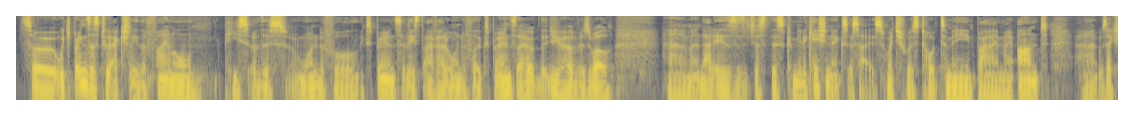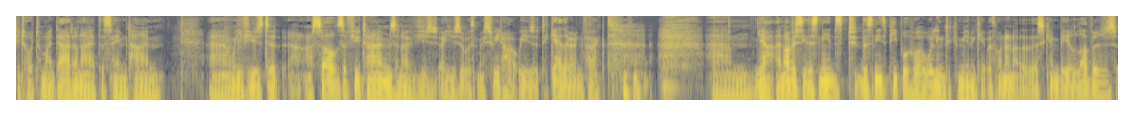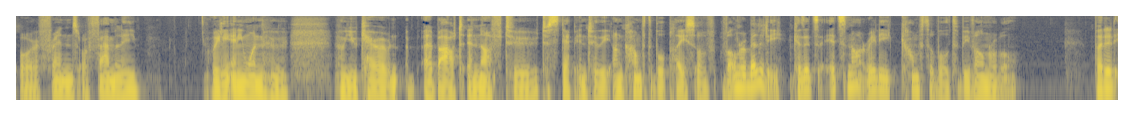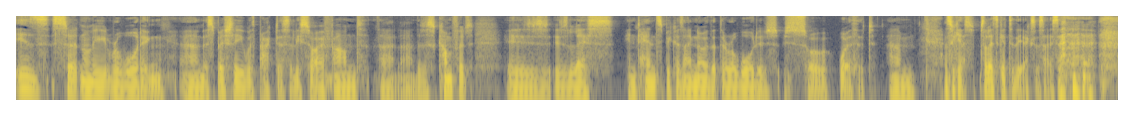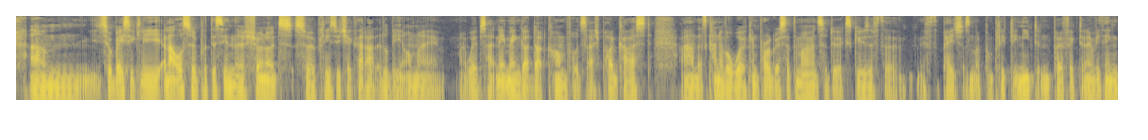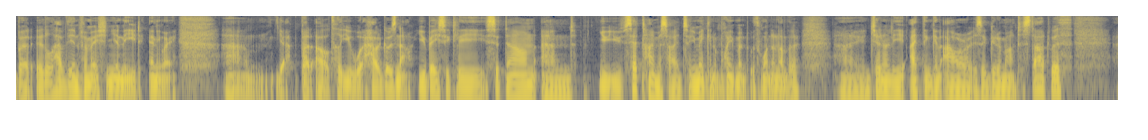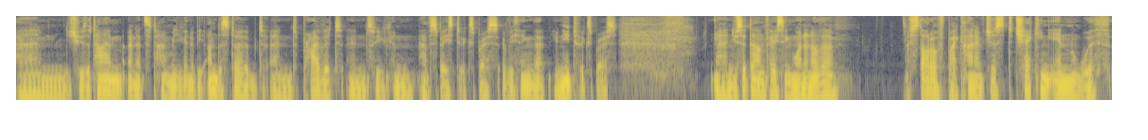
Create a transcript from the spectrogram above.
So, which brings us to actually the final piece of this wonderful experience. At least I've had a wonderful experience. I hope that you have as well. Um, and that is just this communication exercise, which was taught to me by my aunt. Uh, it was actually taught to my dad and I at the same time. And we've used it ourselves a few times, and I've used I use it with my sweetheart. We use it together, in fact. um, yeah, and obviously this needs to, this needs people who are willing to communicate with one another. This can be lovers or friends or family, really anyone who who you care about enough to to step into the uncomfortable place of vulnerability. Because it's it's not really comfortable to be vulnerable. But it is certainly rewarding and especially with practice at least so i found that uh, the discomfort is is less intense because i know that the reward is, is so worth it um, and so yes so let's get to the exercise um, so basically and i'll also put this in the show notes so please do check that out it'll be on my my website, natemaingard.com forward slash podcast. Um, that's kind of a work in progress at the moment, so do excuse if the if the page doesn't look completely neat and perfect and everything, but it'll have the information you need anyway. Um, yeah, but I'll tell you what, how it goes now. You basically sit down and you, you set time aside, so you make an appointment with one another. Uh, generally, I think an hour is a good amount to start with. Um, you choose a time, and it's a time where you're going to be undisturbed and private, and so you can have space to express everything that you need to express. And you sit down facing one another. Start off by kind of just checking in with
